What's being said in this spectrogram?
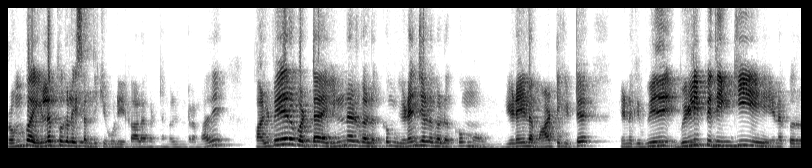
ரொம்ப இழப்புகளை சந்திக்கக்கூடிய காலகட்டங்கள்ன்ற மாதிரி பல்வேறுபட்ட இன்னல்களுக்கும் இடைஞ்சல்களுக்கும் இடையில மாட்டிக்கிட்டு எனக்கு வி விழி பிதுங்கி எனக்கு ஒரு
